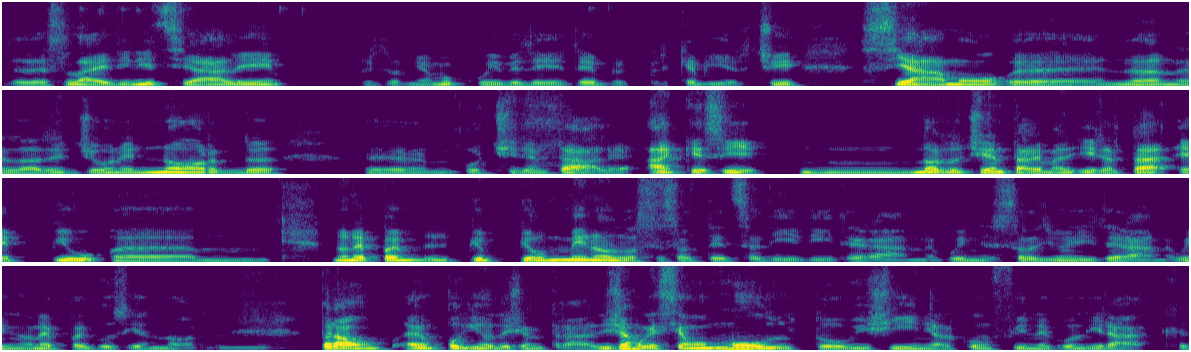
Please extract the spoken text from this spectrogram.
delle, slide iniziali, ritorniamo qui, vedete per, per capirci, siamo eh, nella, nella regione nord eh, occidentale, anche se mh, nord occidentale, ma in realtà è più, ehm, non è poi più, più, o meno alla stessa altezza di, di Teheran, quindi Stati Uniti di Teheran, quindi non è poi così a nord, però è un pochino decentrale. Diciamo che siamo molto vicini al confine con l'Iraq.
